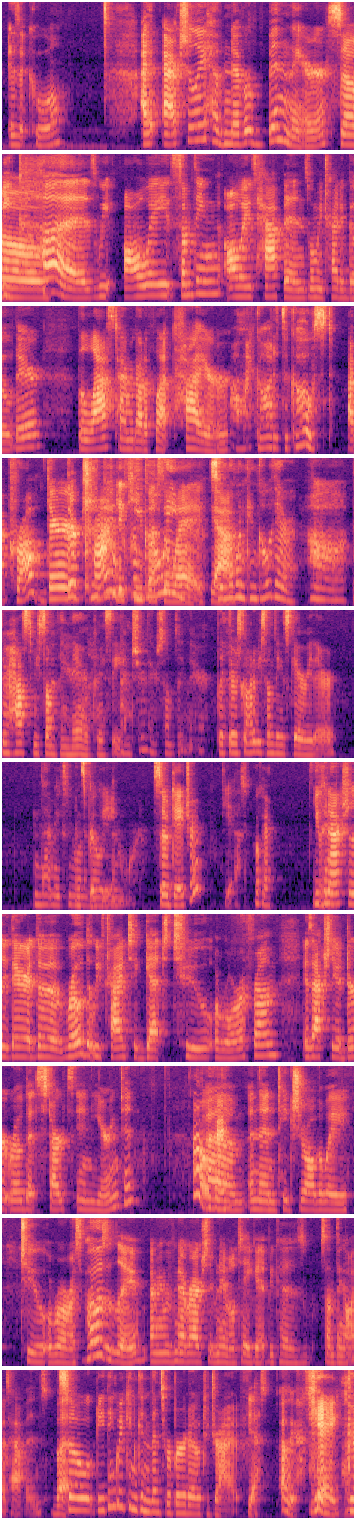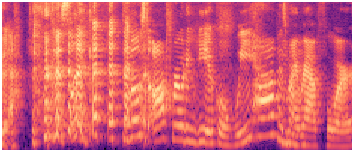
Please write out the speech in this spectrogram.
Is it cool? I actually have never been there So because we always something always happens when we try to go there. The last time we got a flat tire, Oh my god, it's a ghost. I prob they're, They're trying to keeping you from keep us going, away. So no one can go there. there has to be something there, Chrissy. I'm sure there's something there, Like there's got to be something scary there. and that makes me want to go even more. So day trip? Yes, Okay. You can actually there. The road that we've tried to get to Aurora from is actually a dirt road that starts in Yerington. Oh, okay. um, and then takes you all the way to Aurora. Supposedly, I mean, we've never actually been able to take it because something always happens. But so do you think we can convince Roberto to drive? yes, oh yeah, Yay, good. yeah. Because like the most off-roading vehicle we have is my Mhm. Rav4,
